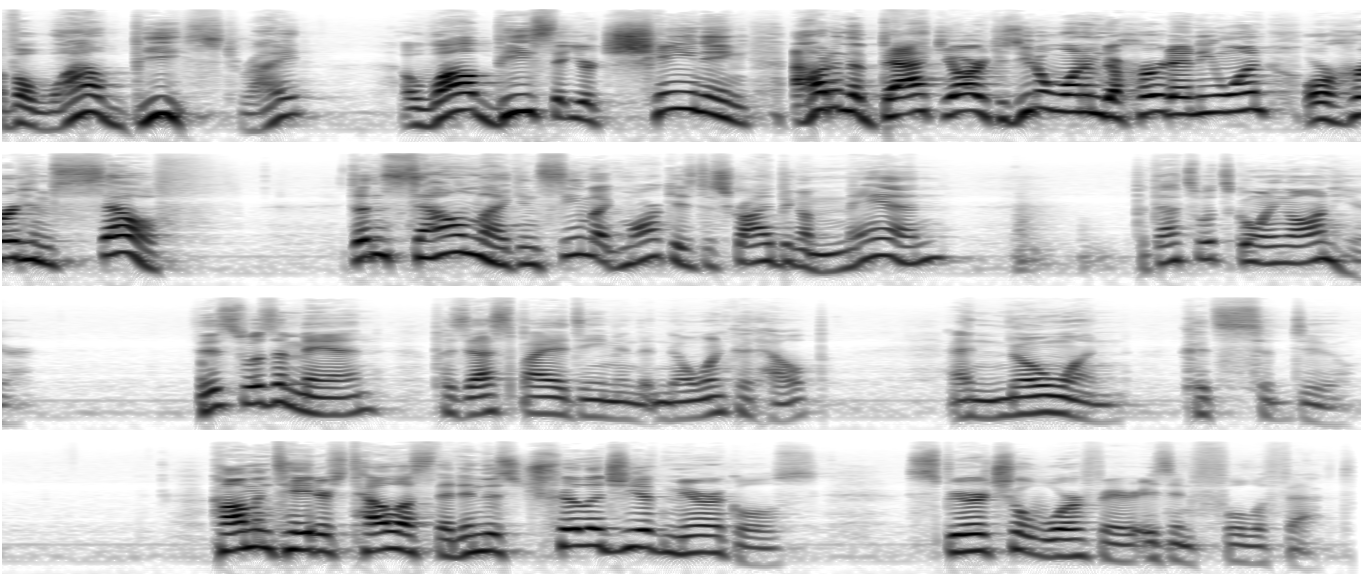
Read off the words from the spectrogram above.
of a wild beast, right? A wild beast that you're chaining out in the backyard because you don't want him to hurt anyone or hurt himself. It doesn't sound like and seem like Mark is describing a man, but that's what's going on here. This was a man possessed by a demon that no one could help and no one could subdue. Commentators tell us that in this trilogy of miracles, spiritual warfare is in full effect.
